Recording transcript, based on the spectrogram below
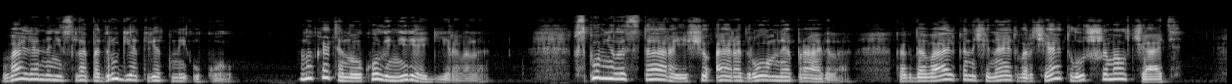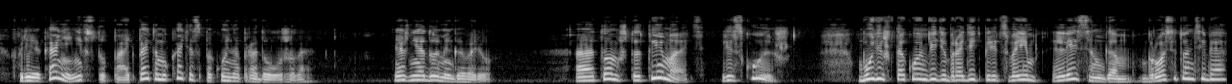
Валя нанесла подруге ответный укол. Но Катя на уколы не реагировала. Вспомнилось старое, еще аэродромное правило. Когда Валька начинает ворчать, лучше молчать. В пререкание не вступать, поэтому Катя спокойно продолжила. «Я же не о доме говорю, а о том, что ты, мать, рискуешь». Будешь в таком виде бродить перед своим лессингом, бросит он тебя.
